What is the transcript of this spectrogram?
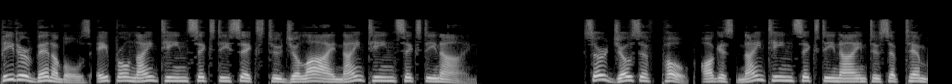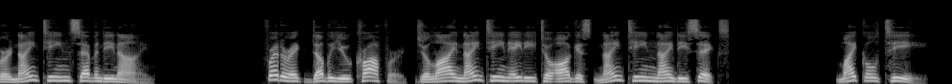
Peter Venables April 1966 to July 1969 Sir Joseph Pope August 1969 to September 1979 Frederick W. Crawford July 1980 to August 1996 Michael T.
